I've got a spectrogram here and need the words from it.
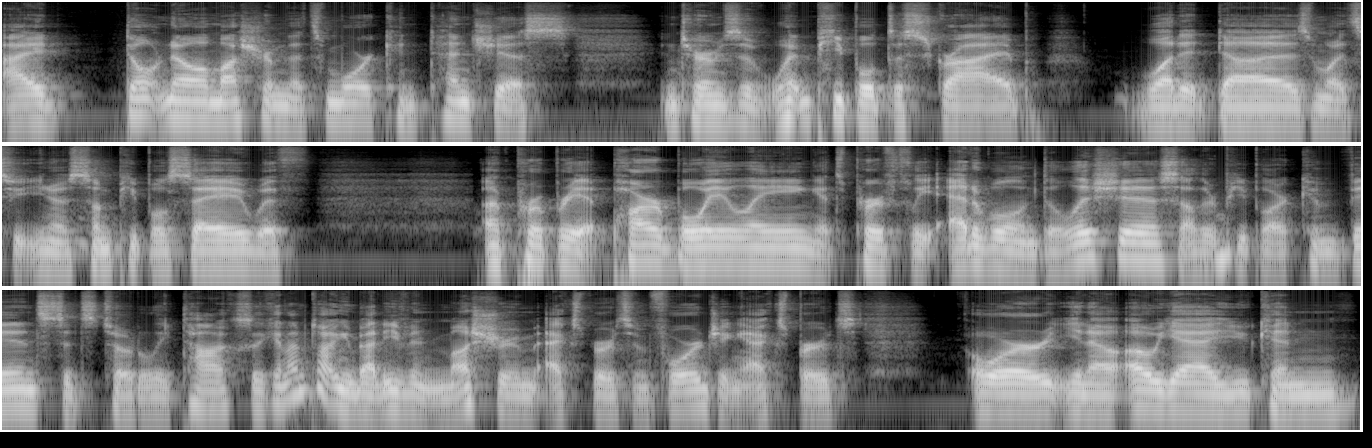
I don't know a mushroom that's more contentious in terms of when people describe what it does and what it's, you know, some people say with appropriate parboiling, it's perfectly edible and delicious. Other mm-hmm. people are convinced it's totally toxic. And I'm talking about even mushroom experts and foraging experts, or, you know, oh, yeah, you can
